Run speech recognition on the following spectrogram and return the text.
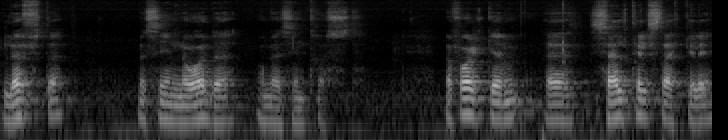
løfte, med sin nåde og med sin trøst. Når folket er selvtilstrekkelig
